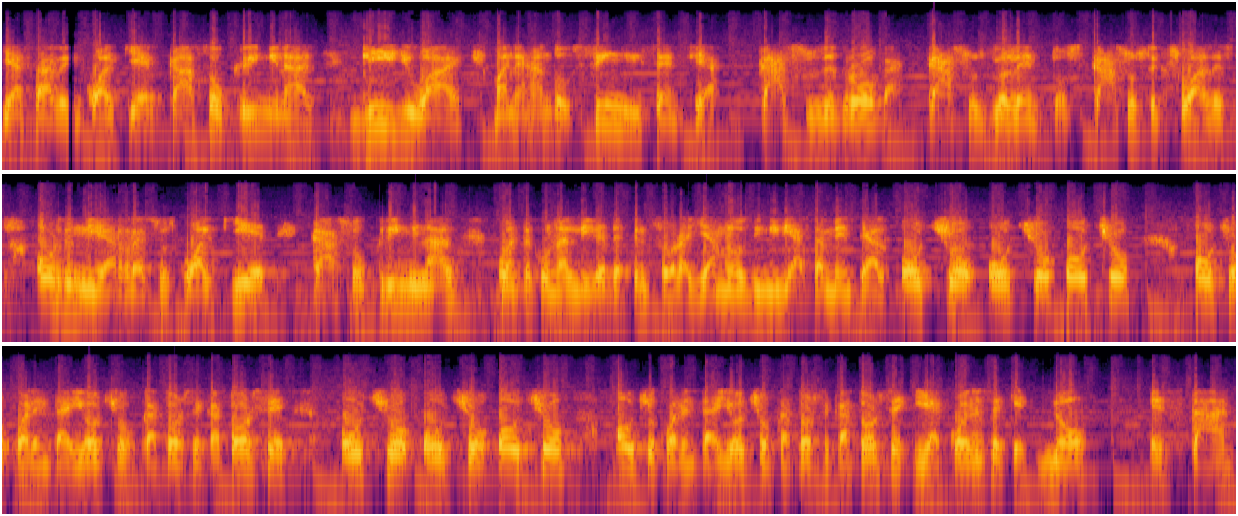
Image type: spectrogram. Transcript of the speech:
Ya saben, cualquier caso criminal, DUI, manejando sin licencia, casos de droga, casos violentos, casos sexuales, orden y arrestos, cualquier caso criminal, cuenta con la Liga Defensora. Llámanos inmediatamente al 888 848 1414 888 848 1414 y acuérdense que no están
